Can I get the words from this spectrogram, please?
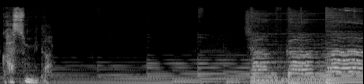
같습니다. 잠깐만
